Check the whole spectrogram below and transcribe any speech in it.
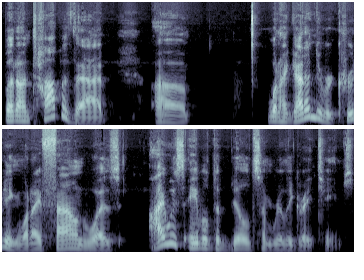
But on top of that, uh, when I got into recruiting, what I found was I was able to build some really great teams,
